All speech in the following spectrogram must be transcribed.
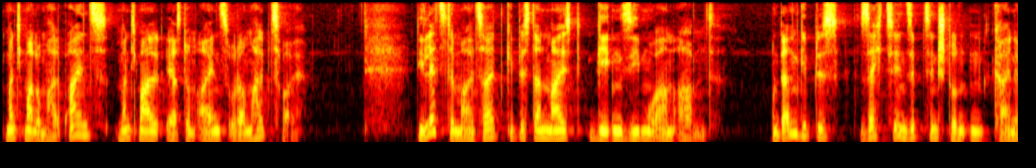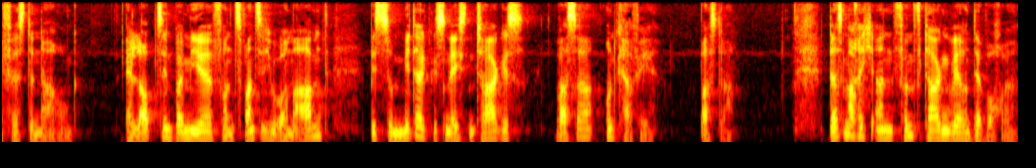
Manchmal um halb eins, manchmal erst um eins oder um halb zwei. Die letzte Mahlzeit gibt es dann meist gegen 7 Uhr am Abend. Und dann gibt es 16, 17 Stunden keine feste Nahrung. Erlaubt sind bei mir von 20 Uhr am Abend bis zum Mittag des nächsten Tages Wasser und Kaffee. Basta. Das mache ich an fünf Tagen während der Woche,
